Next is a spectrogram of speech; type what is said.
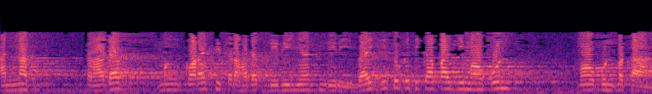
an-nafs, terhadap mengkoreksi terhadap dirinya sendiri, baik itu ketika pagi maupun maupun petang.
